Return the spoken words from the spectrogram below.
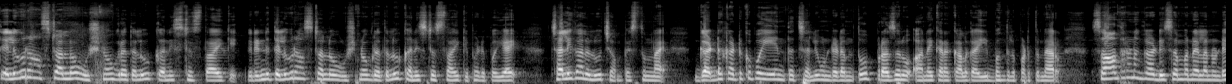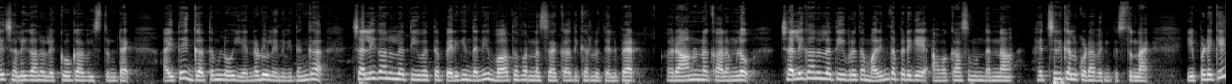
తెలుగు రాష్ట్రాల్లో ఉష్ణోగ్రతలు కనిష్ట స్థాయికి రెండు తెలుగు రాష్ట్రాల్లో ఉష్ణోగ్రతలు కనిష్ట స్థాయికి పడిపోయాయి. చలిగాలులు చంపేస్తున్నాయి. గడ్డ కట్టుకుపోయేంత చలి ఉండడంతో ప్రజలు అనేక రకాలుగా ఇబ్బందులు పడుతున్నారు. సాధారణంగా డిసెంబర్ నెల నుండే చలిగాలులు ఎక్కువగా వీస్తుంటాయి. అయితే గతంలో ఎన్నడూ లేని విధంగా చలిగాలుల తీవ్రత పెరిగిందని వాతావరణ శాఖ అధికారులు తెలిపారు. రానున్న కాలంలో చలిగాలుల తీవ్రత మరింత పెరిగే అవకాశం ఉందన్న హెచ్చరికలు కూడా వినిపిస్తున్నాయి. ఇప్పటికే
